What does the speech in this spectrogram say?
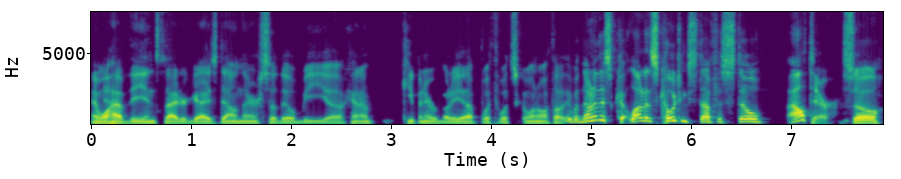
And we'll have the insider guys down there, so they'll be uh, kind of keeping everybody up with what's going on with all. But none of this, a lot of this coaching stuff is still out there. So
